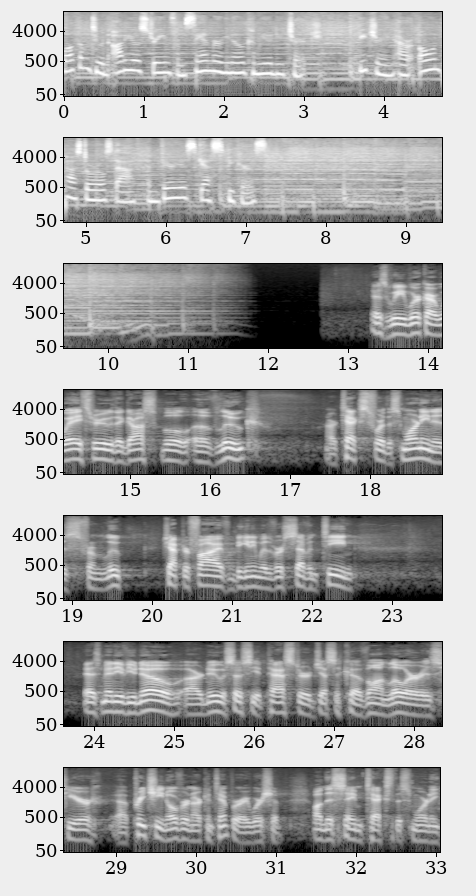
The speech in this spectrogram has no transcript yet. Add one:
Welcome to an audio stream from San Marino Community Church, featuring our own pastoral staff and various guest speakers. As we work our way through the Gospel of Luke, our text for this morning is from Luke chapter 5, beginning with verse 17. As many of you know, our new associate pastor, Jessica Vaughn Lower, is here uh, preaching over in our contemporary worship on this same text this morning.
